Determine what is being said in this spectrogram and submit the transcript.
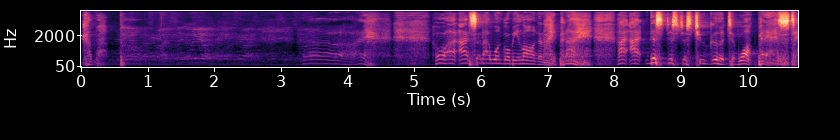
come up Oh, I, I, said I wasn't going to be long tonight, but I, I, I, this, this just too good to walk past.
